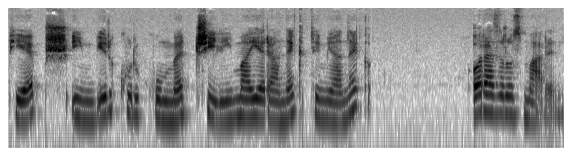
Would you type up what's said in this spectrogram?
pieprz, imbir, kurkumę, chili, majeranek, tymianek oraz rozmaryn.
